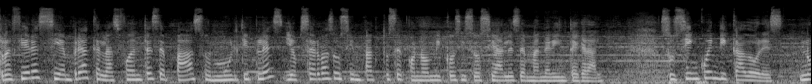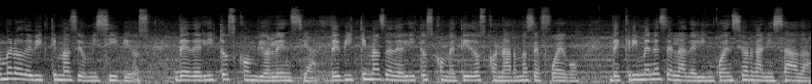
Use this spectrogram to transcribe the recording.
Refiere siempre a que las fuentes de paz son múltiples y observa sus impactos económicos y sociales de manera integral. Sus cinco indicadores, número de víctimas de homicidios, de delitos con violencia, de víctimas de delitos cometidos con armas de fuego, de crímenes de la delincuencia organizada,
